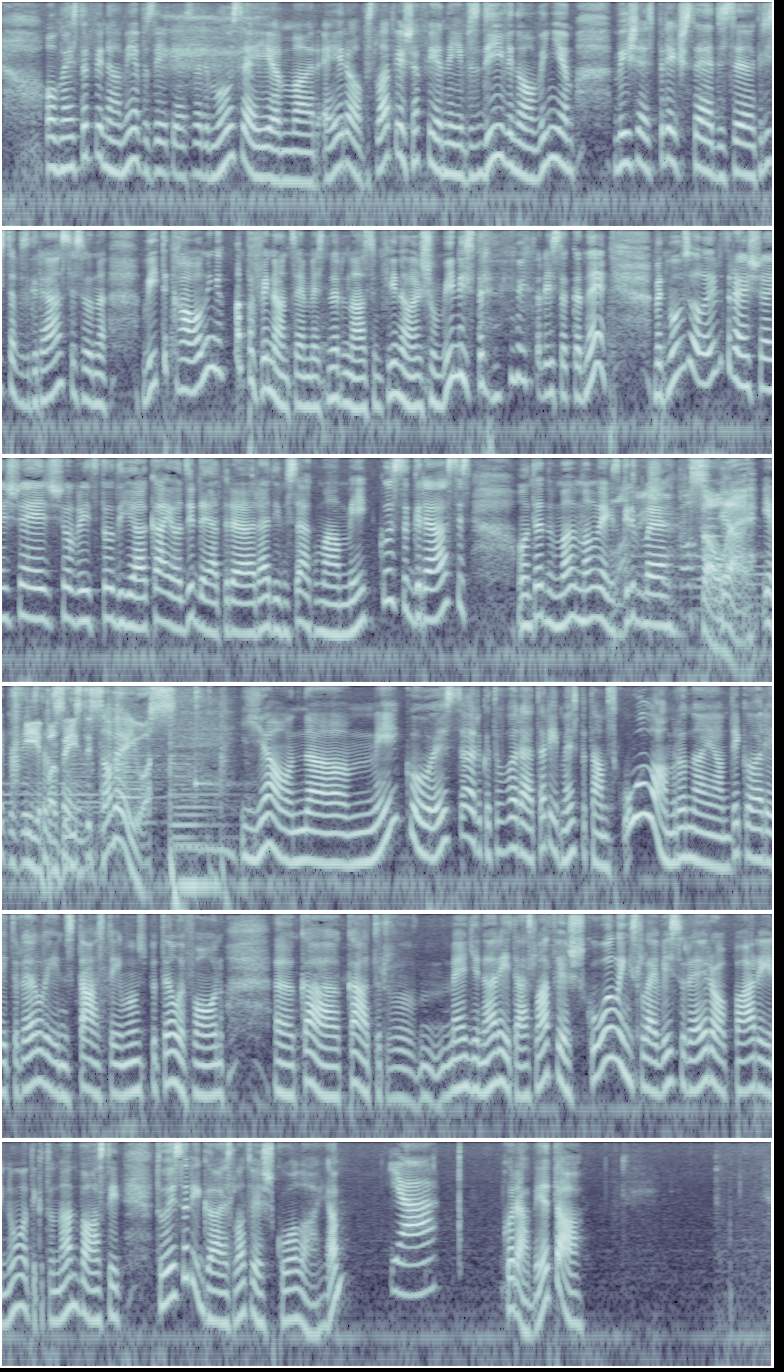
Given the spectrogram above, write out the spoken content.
Un mēs turpinām iepazīties ar mūsējiem, ar Eiropas Latviešu apvienības divi no viņiem. Bijušais priekšsēdis eh, Kristaps Grāsis un eh, Vita Kalniņa. Par finansēm mēs nerunāsim finanšu ministri. Viņa arī saka, nē. Bet mums vēl ir trešais šeit šobrīd studijā, kā jau dzirdējāt ra- raidījuma sākumā, Mikus Grāsis. Un tad man, man liekas, gribēja Pasaulē iepazīstam iepazīsti savējos. Jā, un uh, Miku, es ceru, ka tu varētu arī mēs par tām skolām runājām. Tikko arī tur Elīna stāstīja mums pa telefonu, uh, kā, kā tur mēģina arī tās latviešu skoliņas, lai visur Eiropā arī notiktu un atbalstītu. Tu esi arī gājis latviešu skolā, ja? Jā, Kurā vietā?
